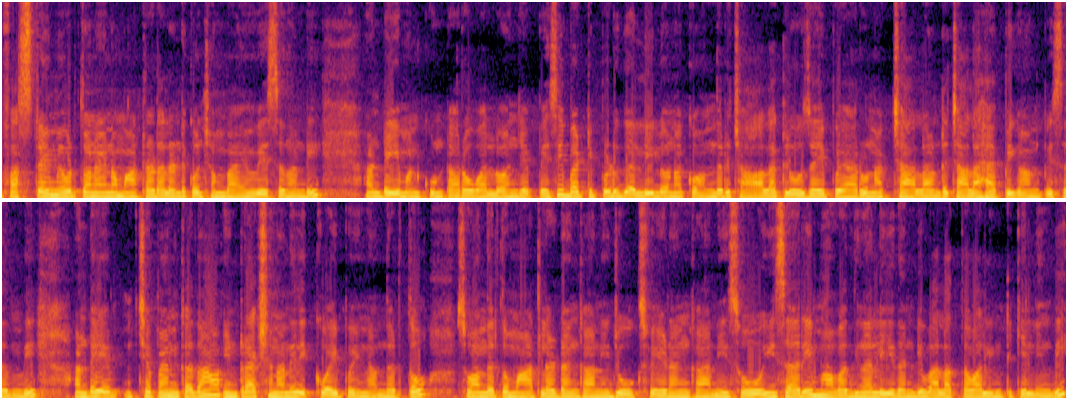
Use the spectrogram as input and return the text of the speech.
ఫస్ట్ టైం ఎవరితోనైనా మాట్లాడాలంటే కొంచెం భయం వేస్తుందండి. అంటే ఏమనుకుంటారో వాళ్ళు అని చెప్పేసి. బట్ ఇప్పుడు గల్లీలో నాకు అందరూ చాలా క్లోజ్ అయిపోయారు. నాకు చాలా అంటే చాలా హ్యాపీగా అనిపిస్తుంది. అంటే చెప్పాను కదా ఇంట్రాక్షన్ అనేది ఎక్కువ అయిపోయింది అందరితో. సో అందరితో మాట్లాడడం కానీ జోక్స్ వేయడం కానీ. సో ఈసారి మా వదిన లేదండి. వాళ్ళ అత్త వాళ్ళ ఇంటికి వెళ్ళింది.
